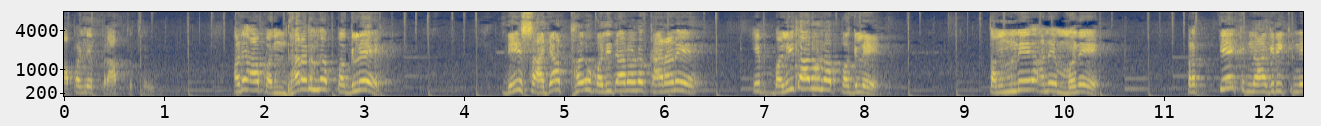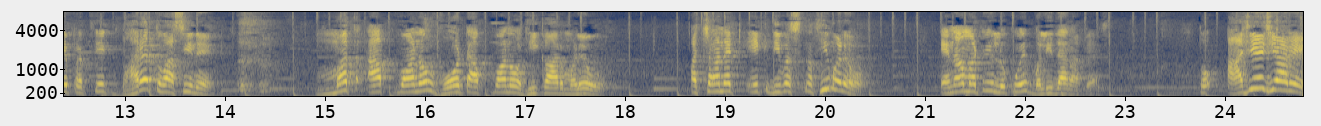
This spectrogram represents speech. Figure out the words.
આપણને પ્રાપ્ત થયું. અને આ બંધારણના પગલે દેશ આઝાદ થયો બલિદાનોના કારણે, એ બલિદાનોના પગલે તમને અને મને પ્રત્યેક નાગરિકને, પ્રત્યેક ભારતવાસીને મત આપવાનો, વોટ આપવાનો અધિકાર મળ્યો. અચાનક એક દિવસ નથી મળ્યો. એના માટે લોકોએ બલિદાન આપ્યા છે. તો આજે જ્યારે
